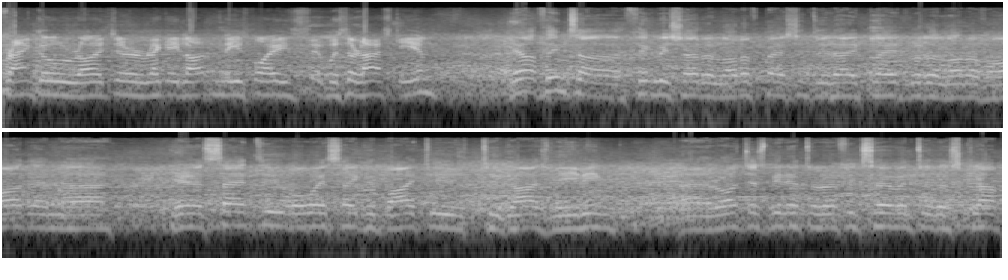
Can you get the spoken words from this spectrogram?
Franco, Roger, Ricky Lutton, these boys? It was their last game. Yeah, I think so. I think we showed a lot of passion today, played with a lot of heart, and uh, yeah, it's sad to always say goodbye to, to guys leaving. Uh, Roger's been a terrific servant to this club.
